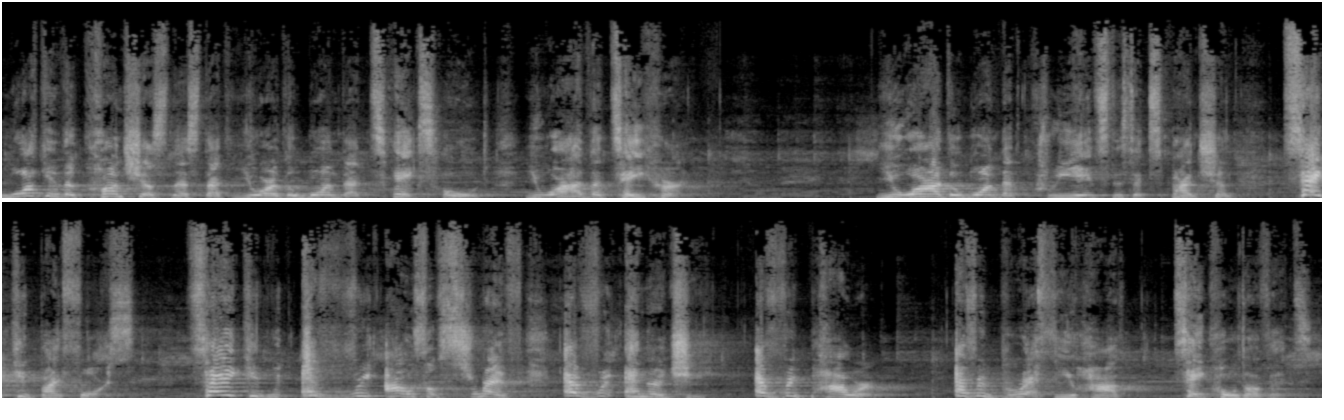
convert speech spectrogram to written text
Walk in the consciousness that you are the one that takes hold, you are the taker. You are the one that creates this expansion. Take it by force. Take it with every ounce of strength, every energy, every power, every breath you have. Take hold of it.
